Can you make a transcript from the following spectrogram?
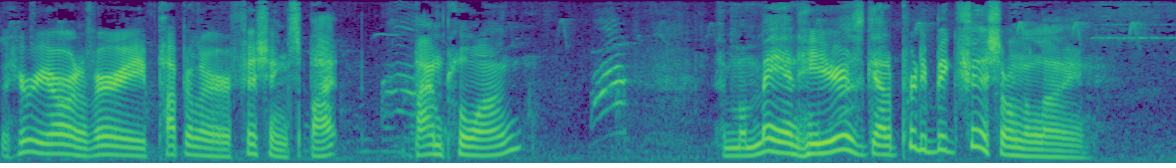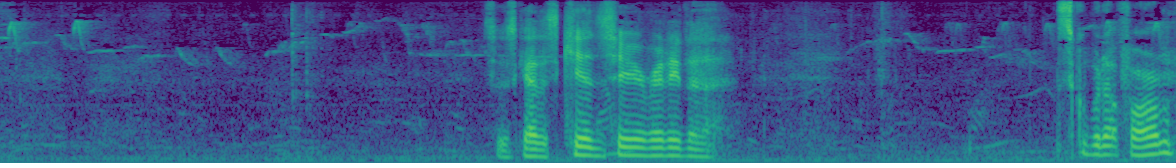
So here we are at a very popular fishing spot, Ban Pluang. And my man here has got a pretty big fish on the line. So he's got his kids here ready to scoop it up for him.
